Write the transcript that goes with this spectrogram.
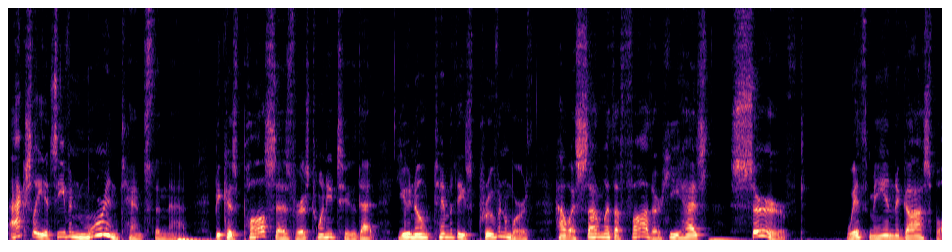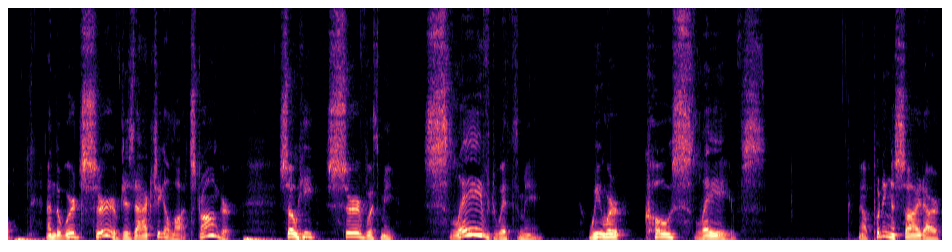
Actually, it's even more intense than that because Paul says, verse 22, that you know Timothy's proven worth, how a son with a father he has served with me in the gospel. And the word served is actually a lot stronger. So he served with me, slaved with me. We were co slaves. Now, putting aside our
